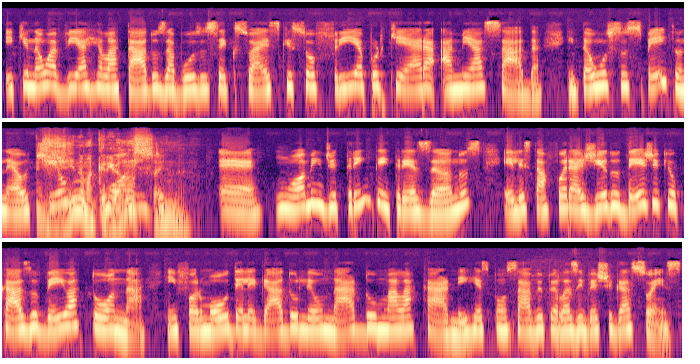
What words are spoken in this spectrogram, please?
e que não havia relatado os abusos sexuais que sofria porque era ameaçada. Então o suspeito, né, o tio, Imagina uma um criança homem de- ainda. É, um homem de 33 anos, ele está foragido desde que o caso veio à tona, informou o delegado Leonardo Malacarne, responsável pelas investigações.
